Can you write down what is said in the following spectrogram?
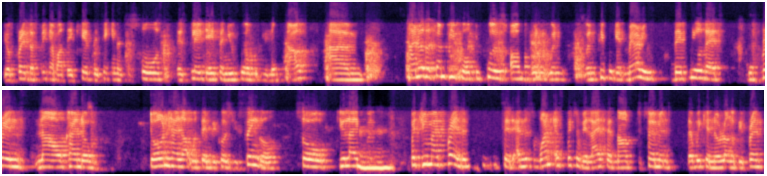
Your friends are speaking about their kids, they're taking them to schools, there's play dates, and you feel you left out. Um, I know that some people, because of when when when people get married, they feel that the friends now kind of don't hang out with them because you're single. So you're like, mm-hmm. but, but you're my friend. And, and this one aspect of your life has now determined that we can no longer be friends.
